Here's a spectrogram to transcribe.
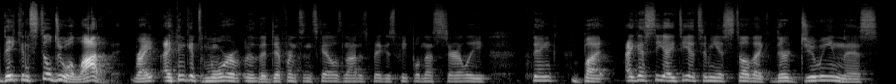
they can still do a lot of it, right? I think it's more of the difference in scale is not as big as people necessarily think. But I guess the idea to me is still like they're doing this,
